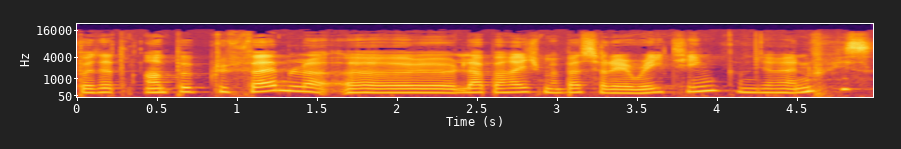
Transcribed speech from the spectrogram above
peut-être un peu plus faible. Là, pareil, je me base sur les ratings, comme dirait Anne-Louise.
